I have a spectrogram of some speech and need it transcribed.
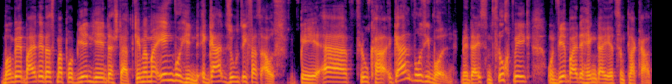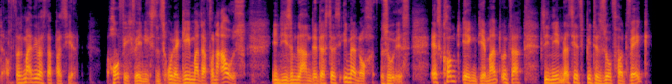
Wollen wir beide das mal probieren hier in der Stadt? Gehen wir mal irgendwo hin, egal, suchen sich was aus. BR, Flughafen, egal wo Sie wollen. Da ist ein Fluchtweg und wir beide hängen da jetzt ein Plakat auf. Was meinen Sie, was da passiert? Hoffe ich wenigstens. Oder gehen wir davon aus in diesem Lande, dass das immer noch so ist. Es kommt irgendjemand und sagt, Sie nehmen das jetzt bitte sofort weg.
